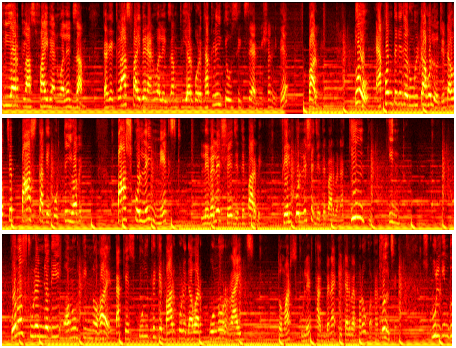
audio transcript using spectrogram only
clear class five annual exam তাকে ক্লাস ফাইভের অ্যানুয়াল এক্সাম ক্লিয়ার করে থাকলেই কেউ সিক্সে অ্যাডমিশন নিতে পারবে। তো এখন থেকে যে রুলটা হলো, যেটা হচ্ছে পাস তাকে করতেই হবে। পাস করলেই নেক্সট লেভেলে সে যেতে পারবে। ফেল করলে সে যেতে পারবে না। কিন্তু কিন্তু কোনো স্টুডেন্ট যদি অনুত্তীর্ণ হয়, তাকে স্কুল থেকে বার করে দেওয়ার কোনো রাইটস তোমার স্কুলের থাকবে না। এটার ব্যাপারেও কথা চলছে। স্কুল কিন্তু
